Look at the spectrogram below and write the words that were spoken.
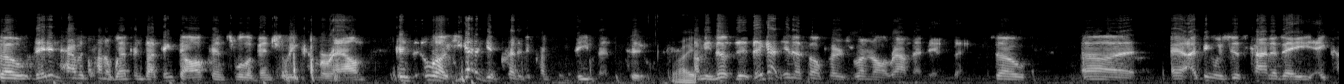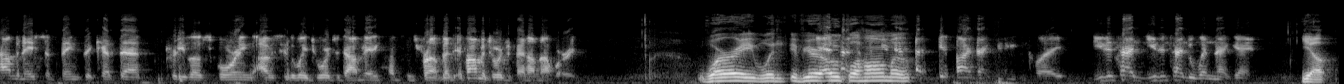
So they didn't have a ton of weapons. I think the offense will eventually come around. Because look, you got to give credit to Clemson's defense too. Right. I mean, they, they got NFL players running all around that damn thing. So uh, I think it was just kind of a, a combination of things that kept that pretty low scoring. Obviously, the way Georgia dominated Clemson's front. But if I'm a Georgia fan, I'm not worried. Worry would if you're you Oklahoma. you just get by that game, Clay. You just had you just had to win that game. Yep,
